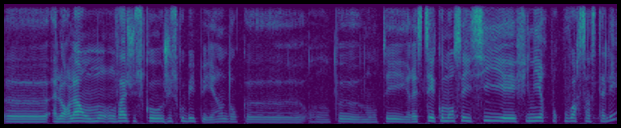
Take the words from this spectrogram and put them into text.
Euh, alors là, on, va jusqu'au BP, hein, donc euh, on peut monter et rester, commencer ici et finir pour pouvoir s'installer.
